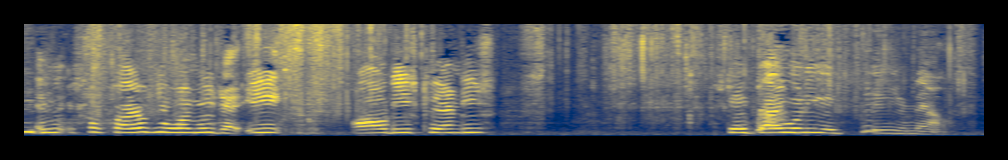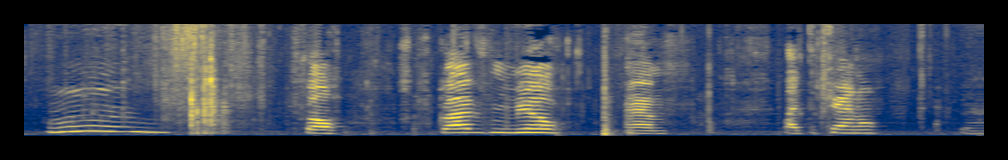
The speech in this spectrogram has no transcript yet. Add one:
If, subscribe if you want me to eat all these candies. Probably tuned. won't even fit in your mouth. Mm. So, subscribe if you're. Um, like the channel. Yeah.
